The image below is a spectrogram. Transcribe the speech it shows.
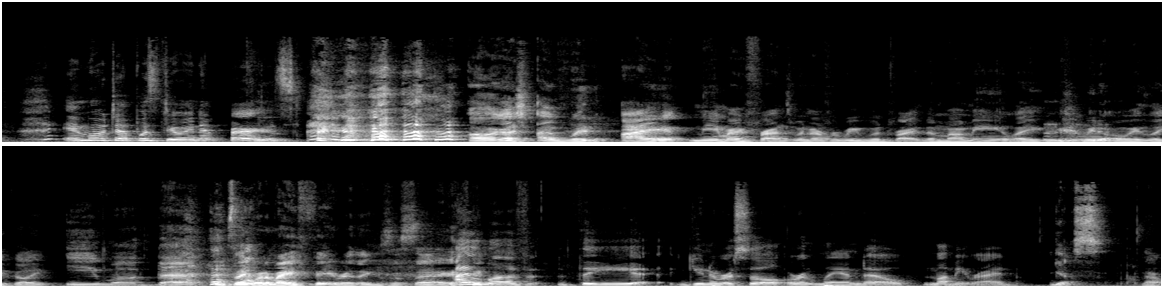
Imhotep was doing it first. oh my gosh, I would. I me and my friends, whenever we would ride the mummy, like Mm-hmm. we'd always like go like emo that. It's like one of my favorite things to say. I love the Universal Orlando mummy ride. yes. No.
